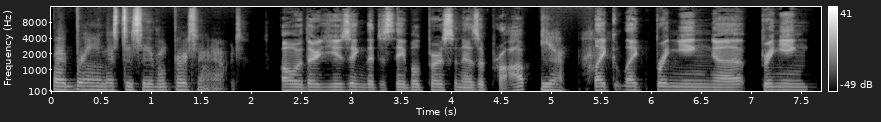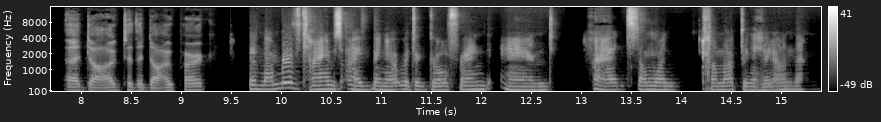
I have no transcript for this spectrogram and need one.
by bringing this disabled person out. Oh, they're using the disabled person as a prop, Yeah. like like bringing uh bringing a dog to the dog park. The number of times I've been out with a girlfriend and had someone come up and hit on them.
